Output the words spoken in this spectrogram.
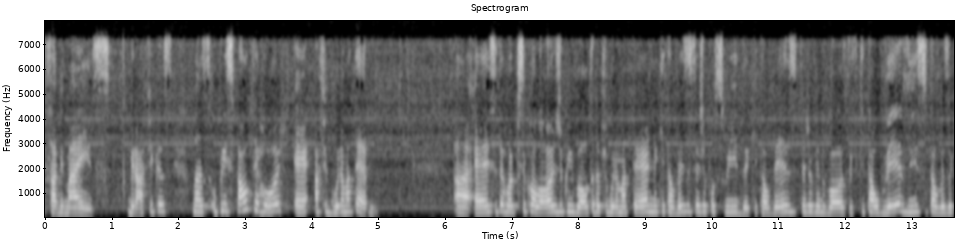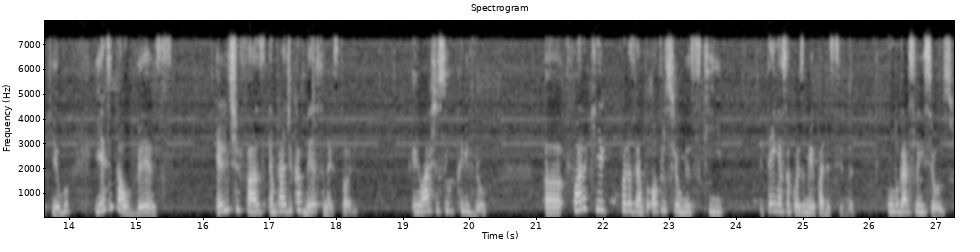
sabe, mais gráficas, mas o principal terror é a figura materna. Ah, é esse terror psicológico em volta da figura materna que talvez esteja possuída, que talvez esteja ouvindo vozes, que talvez isso, talvez aquilo. E esse talvez, ele te faz entrar de cabeça na história. Eu acho isso incrível. Uh, fora que, por exemplo, outros filmes que têm essa coisa meio parecida. Um Lugar Silencioso.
